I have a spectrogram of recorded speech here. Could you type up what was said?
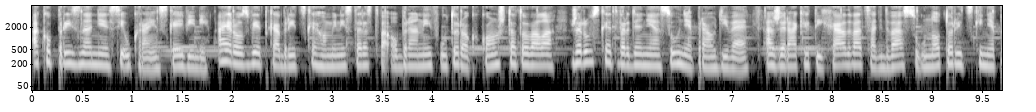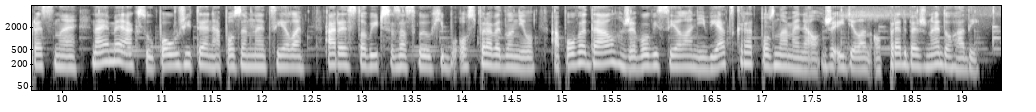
ako priznanie si ukrajinskej viny. Aj rozviedka britského ministerstva obrany v útorok konštatovala, že ruské tvrdenia sú nepravdivé a že rakety H-22 sú notoricky nepresné, najmä ak sú použité na pozemné ciele. Arestovič sa za svoju chybu ospravedlnil a povedal, že vo vysielaní viackrát poznamenal, že ide len o predbežné dohady.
